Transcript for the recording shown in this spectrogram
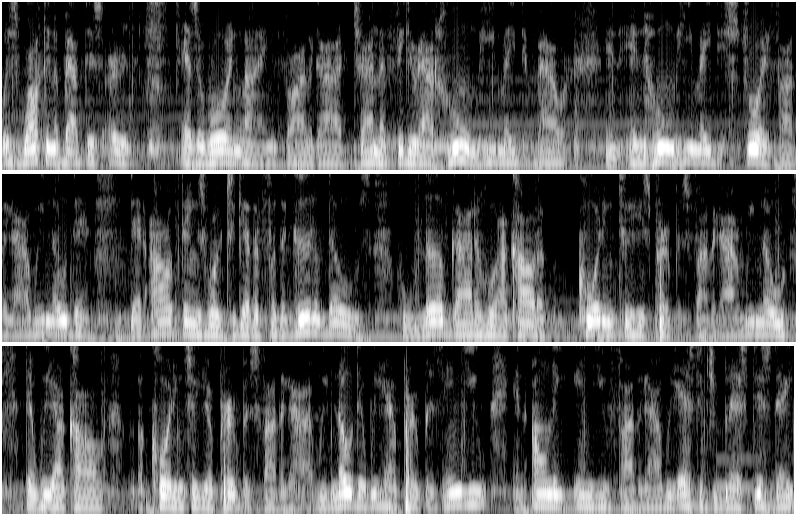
is walking about this earth as a roaring lion, Father God, trying to figure out whom he may devour and, and whom he may destroy, Father God. We know that that all things work together for the good of those who love God and who are called according to his purpose, Father God. And we know that we are called according to your purpose, Father God. We know that we have purpose in you and only in you, Father God. We ask that you bless this day,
